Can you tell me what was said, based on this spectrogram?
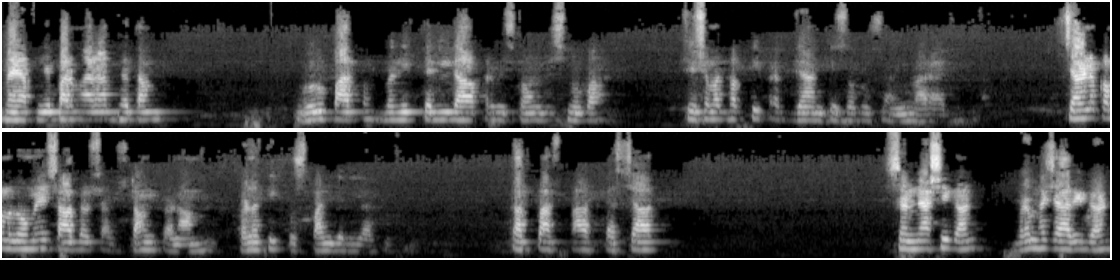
मैं अपने परमाराध्यतम गुरु पात्र नित्य लीला प्रविष्टों विष्णु का, श्री समद भक्ति प्रज्ञान के स्वरूप महाराज चरण कमलों में सादर साष्टांग प्रणाम, प्रणति पुष्पांजलि आती तत्पश्चात सन्यासी गण ब्रह्मचारी गण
